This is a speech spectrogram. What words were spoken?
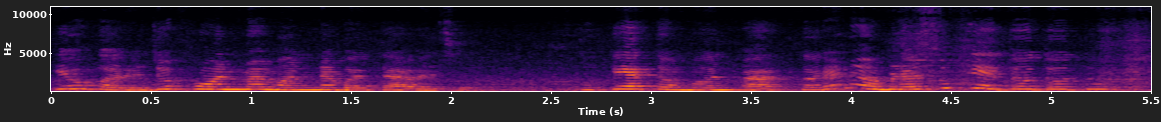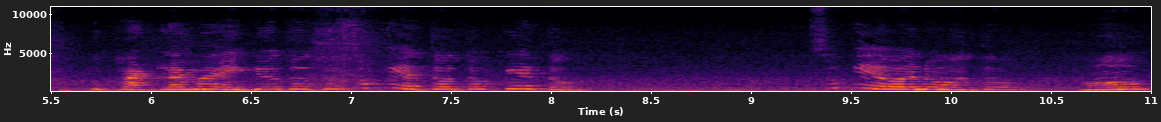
કેવું કરે? જો ફોનમાં મનને બતાવે છે. તું કેતો મન વાત કરે ને, હમણાં શું કહેતો તો તું? તું ખાટલામાં આવી ગયો તો તું શું કહેતો તો? કેતો શું કહેવાનો હતો? હં?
